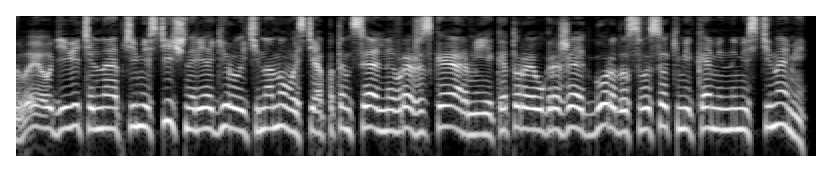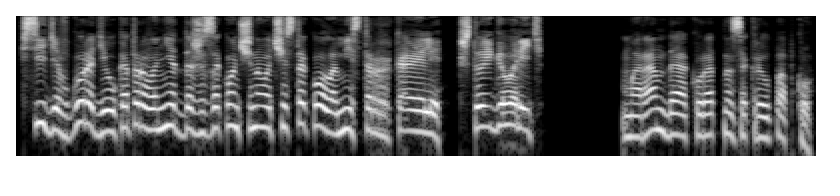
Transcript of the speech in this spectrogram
Вы удивительно оптимистично реагируете на новости о потенциальной вражеской армии, которая угрожает городу с высокими каменными стенами, сидя в городе, у которого нет даже законченного чистокола, мистер Каэли. Что и говорить. Маранда аккуратно закрыл папку.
